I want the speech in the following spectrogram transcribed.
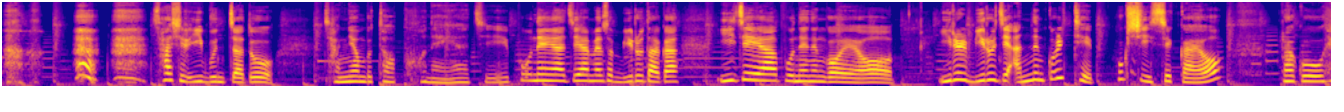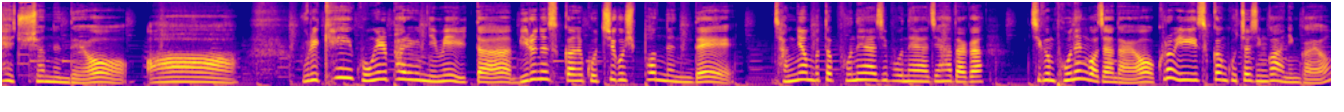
사실 이 문자도 작년부터 보내야지, 보내야지 하면서 미루다가 이제야 보내는 거예요. 일을 미루지 않는 꿀팁 혹시 있을까요? 라고 해 주셨는데요. 아, 우리 K0181님이 일단 미루는 습관을 고치고 싶었는데 작년부터 보내야지 보내야지 하다가 지금 보낸 거잖아요. 그럼 이 습관 고쳐진 거 아닌가요?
